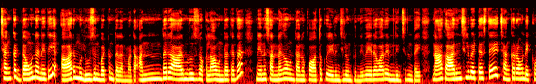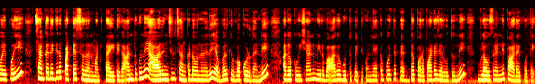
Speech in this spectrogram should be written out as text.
చంక డౌన్ అనేది ఆర్మ్ లూజ్ని బట్టి ఉంటుంది అనమాట అందరు ఆర్మ్ లూజులు ఒకలా ఉండవు కదా. నేను సన్నగా ఉంటాను పాతకు ఏడు ఇంచులు ఉంటుంది వేరే వారు ఎనిమిది ఇంచులు ఉంటాయి. నాకు ఆరు ఇంచులు పెట్టేస్తే చంక రౌండ్ ఎక్కువైపోయి చంక దగ్గర పట్టేస్తుంది అనమాట టైట్గా అందుకని ఆరు ఇంచులు చంక డౌన్ అనేది ఎవరికి ఇవ్వకూడదండి. అదొక విషయాన్ని మీరు బాగా గుర్తుపెట్టుకోండి. లేకపోతే పెద్ద పొరపాటే జరుగుతుంది. బ్లౌజులన్నీ పాడైపోతాయి.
